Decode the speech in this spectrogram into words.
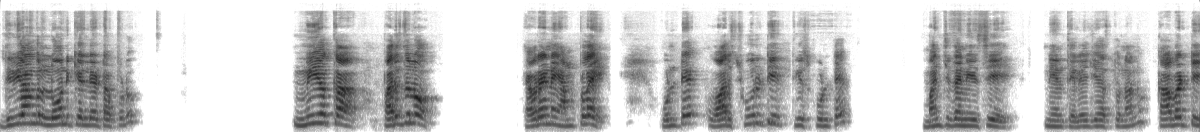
దివ్యాంగులు లోనికి వెళ్ళేటప్పుడు మీ యొక్క పరిధిలో ఎవరైనా ఎంప్లాయ్ ఉంటే వారి షూరిటీ తీసుకుంటే మంచిదనేసి నేను తెలియజేస్తున్నాను. కాబట్టి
